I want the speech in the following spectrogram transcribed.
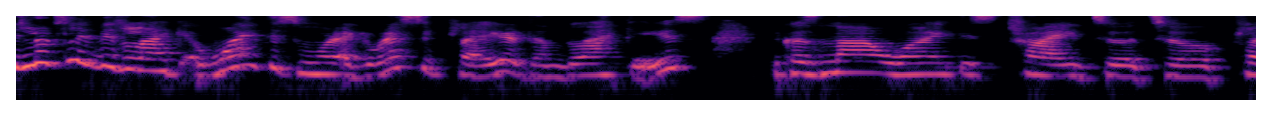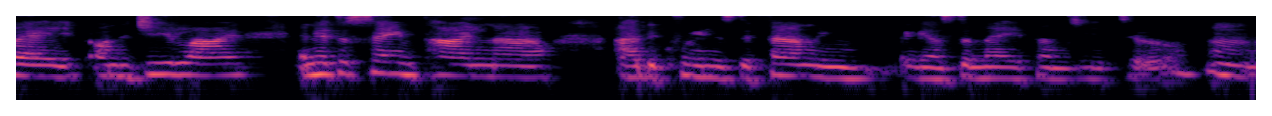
it looks a little bit like white is a more aggressive player than black is, because now white is trying to to play on the G line, and at the same time now uh, the queen is defending against the mate on G2. Hmm.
